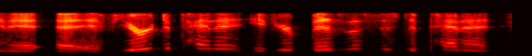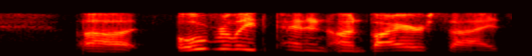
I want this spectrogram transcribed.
And it, uh, if you're dependent, if your business is dependent uh, overly dependent on buyer sides.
